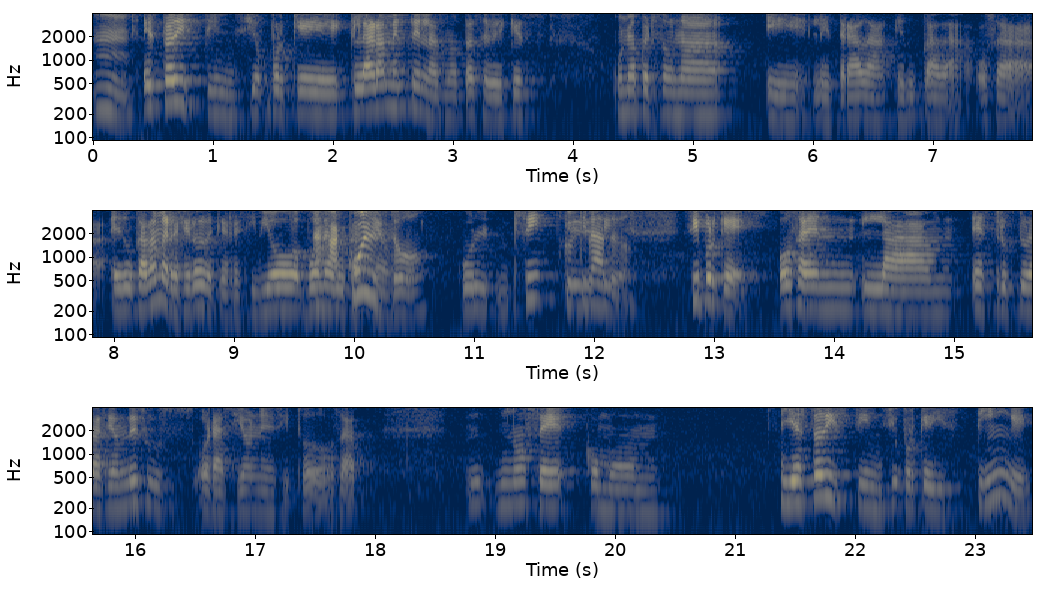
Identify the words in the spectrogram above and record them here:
Mm. esta distinción, porque claramente en las notas se ve que es una persona eh, letrada, educada, o sea, educada me refiero de que recibió buena Ajá, educación. culto. Cul- sí, sí, sí, sí. Cultivado. Sí, porque, o sea, en la estructuración de sus oraciones y todo, o sea, no sé, como... Y esta distinción, porque distingue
